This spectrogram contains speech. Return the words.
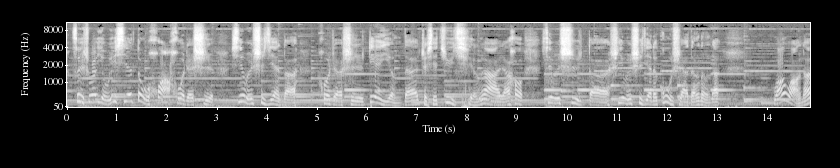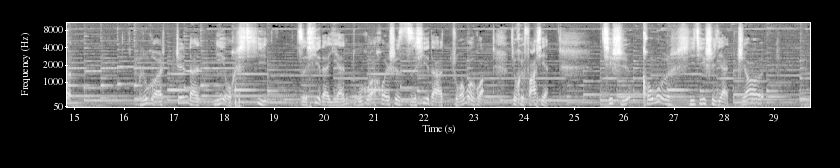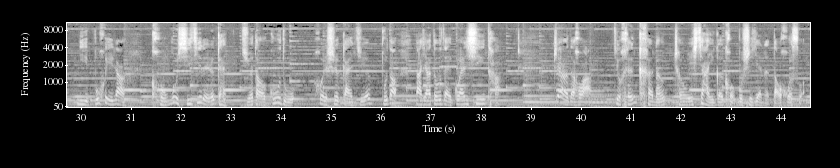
所以说，有一些动画或者是新闻事件的，或者是电影的这些剧情啊，然后新闻事的新闻事件的故事啊等等的，往往呢。如果真的你有细仔细的研读过，或者是仔细的琢磨过，就会发现，其实恐怖袭击事件，只要你不会让恐怖袭击的人感觉到孤独，或者是感觉不到大家都在关心他，这样的话，就很可能成为下一个恐怖事件的导火索。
